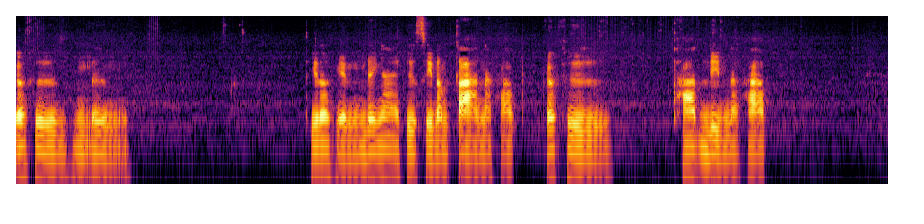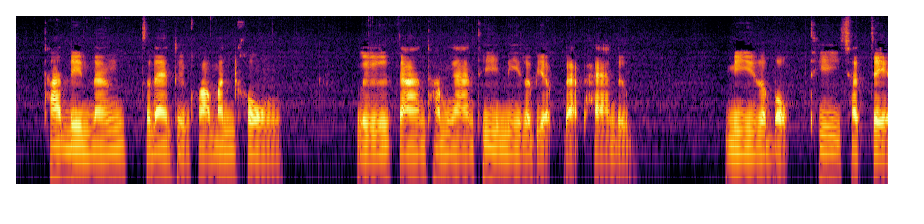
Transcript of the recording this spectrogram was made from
ก็คือหนึ่งที่เราเห็นได้ง่ายคือสีน้ำตาลนะครับ ก็คือ ธาตุดินนะครับธาตุดินนั้นแสดงถึงความมั่นคง หรือการทำงานที่มีระเบียบแบบแผนหรือมีระบบที่ชัดเจน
